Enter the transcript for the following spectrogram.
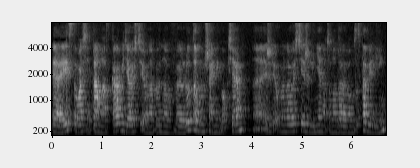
E, jest to właśnie ta maska, widziałyście ją na pewno w lutowym Shiny Boxie. E, jeżeli oglądałyście, jeżeli nie, no to na dole Wam zostawię link.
